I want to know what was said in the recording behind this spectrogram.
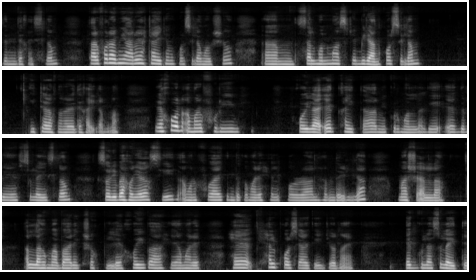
যেন দেখাইছিলাম। তারপর আমি আরও একটা আইটেম করছিলাম অবশ্য সালমন মাছরে বিরান করছিলাম। এটার আপনারা দেখাইলাম না। এখন আমার ফুরি কইলা এক খাইতা, আমি কুরমার লাগে এক রে চুলাইছিলাম সরি বাহরিয়া রাখছি আমার ফুয়াই কিন্তু আমার হেল্প করা, আলহামদুলিল্লাহ। মাশা আল্লাহ আল্লাহুমা বারিক সকলে হইবা, হে আমারে হে হেল্প করছে আর কি জনায়। একগুলা চুলাইতে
